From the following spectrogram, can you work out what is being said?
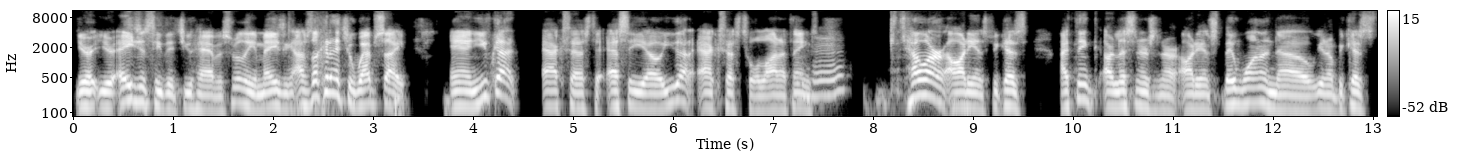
your, your agency that you have is really amazing. I was looking at your website and you've got access to SEO. You got access to a lot of things. Mm-hmm. Tell our audience, because I think our listeners and our audience, they want to know, you know, because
